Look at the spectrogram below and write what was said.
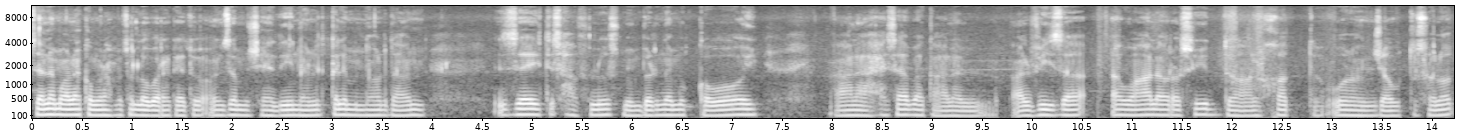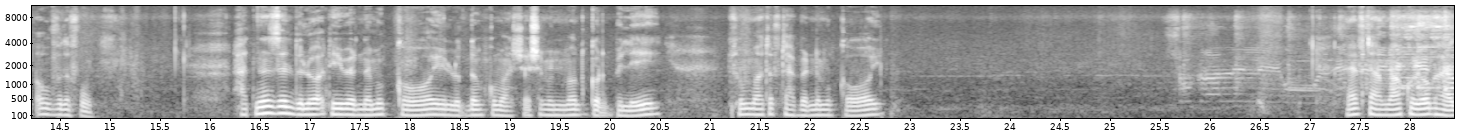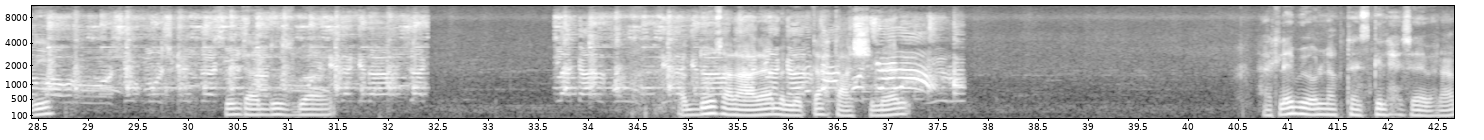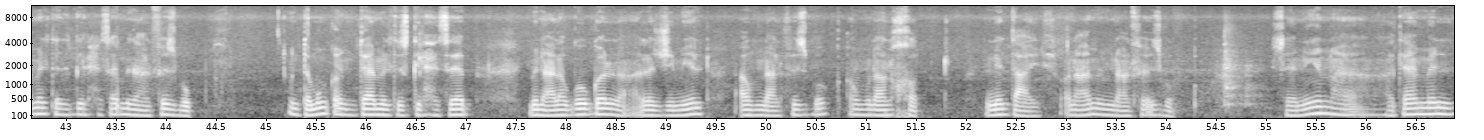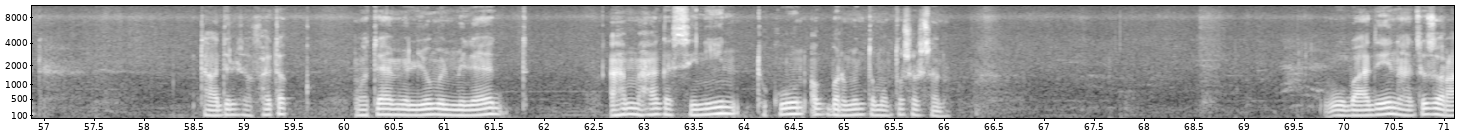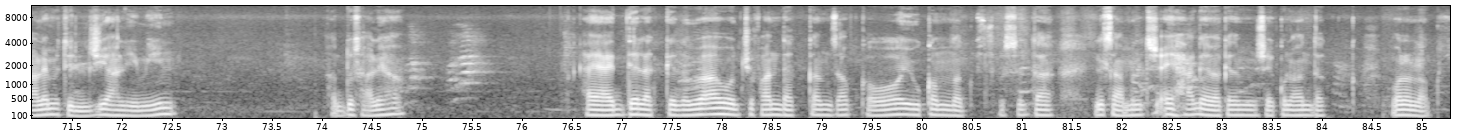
السلام عليكم ورحمة الله وبركاته. أعزائي المشاهدين هنتكلم النهاردة عن إزاي تسحب فلوس من برنامج Kwai على حسابك على ال- على الفيزا أو على رصيد على الخط أورنج أو اتصالات أو فودافون. هتنزل دلوقتي برنامج Kwai اللي قدامكم على الشاشة من متجر Play. ثم هتفتح برنامج Kwai هيفتح معاكم الواجهة دي. انت هتدوس بقى هتدوس على العلامة اللي تحت على الشمال. هتلاقيه بيقولك تسجيل حساب. أنا عامل تسجيل حساب من على الفيسبوك. أنت ممكن تعمل تسجيل حساب من على جوجل على الجيميل أو من على الفيسبوك أو من على الخط اللي أنت عايزه. أنا عامل من على الفيسبوك. ثانيا هتعمل تعديل صفحتك. وهتعمل يوم الميلاد أهم حاجة السنين تكون أكبر من 18 سنة. وبعدين هتظهر علامة الجي على اليمين. هتدوس عليها. هيعدلك كده بقى وتشوف عندك كام ذهب Kwai وكام نقد بس انت لسه عملتش أي حاجة يبقى كده مش هيكون عندك ولا نقد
